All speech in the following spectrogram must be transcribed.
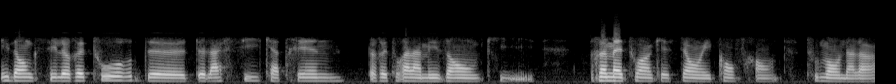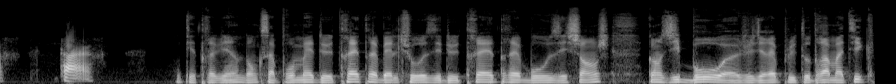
Et donc, c'est le retour de, de la fille Catherine, le retour à la maison qui remet tout en question et confronte tout le monde à leur peur. Ok, très bien. Donc ça promet de très très belles choses et de très très beaux échanges. Quand je dis beau, euh, je dirais plutôt dramatiques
